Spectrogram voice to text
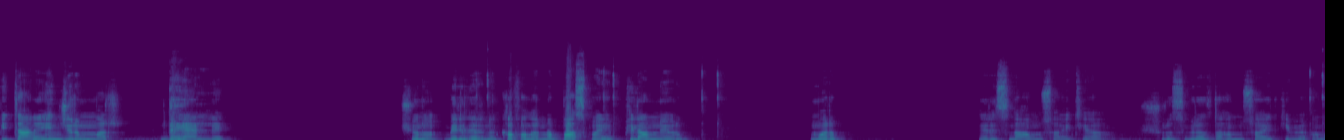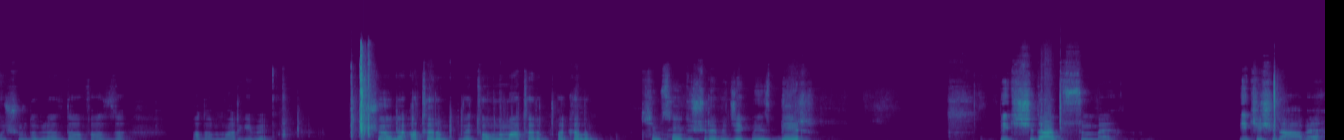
Bir tane encirim var. Değerli. Şunu birilerinin kafalarına basmayı planlıyorum. Umarım Neresi daha müsait ya? Şurası biraz daha müsait gibi ama şurada biraz daha fazla adam var gibi. Şöyle atarım ve tohumu atarım. Bakalım kimseyi düşürebilecek miyiz? Bir. Bir kişi daha düşsün be. Bir kişi daha be.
